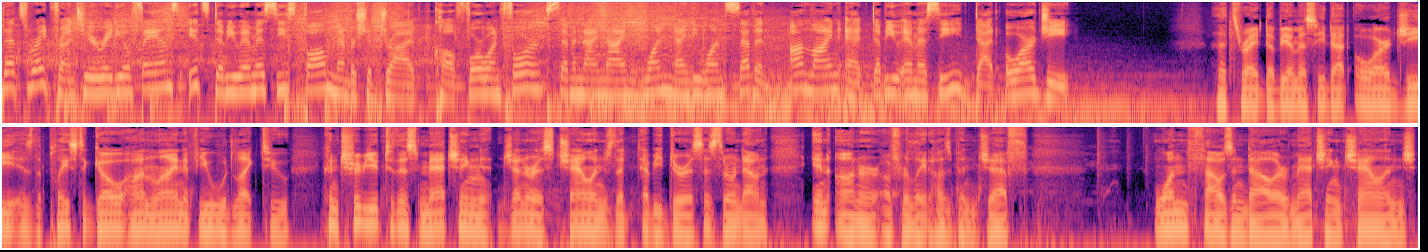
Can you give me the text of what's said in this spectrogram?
That's right, Frontier Radio fans. It's WMSE's Fall Membership Drive. Call 414 799 1917. Online at WMSE.org. That's right. WMSE.org is the place to go online if you would like to contribute to this matching generous challenge that Debbie Duras has thrown down in honor of her late husband, Jeff. $1,000 matching challenge.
